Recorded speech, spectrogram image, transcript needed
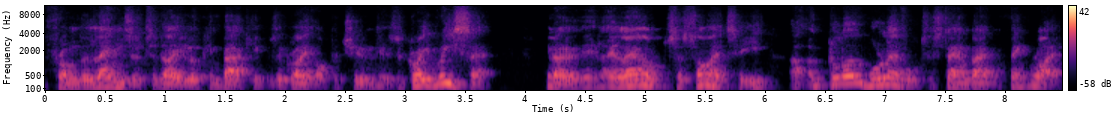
from the lens of today, looking back, it was a great opportunity. It was a great reset. You know, it allowed society at a global level to stand back and think, right,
